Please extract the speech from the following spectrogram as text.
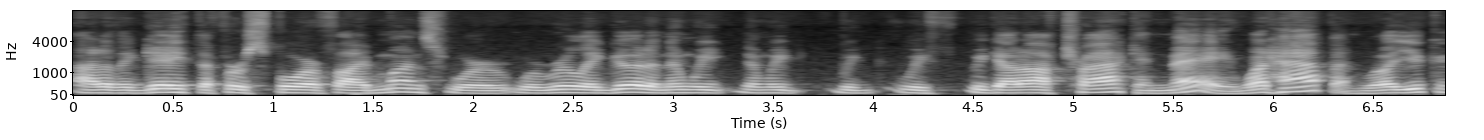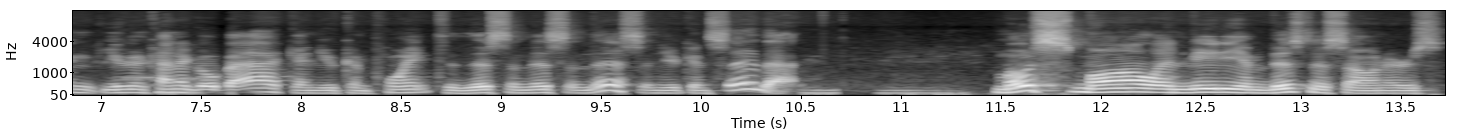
out of the gate. The first four or five months were, were really good. And then we, then we, we, we, we got off track in May. What happened? Well, you can, you can kind of go back and you can point to this and this and this, and you can say that. Most small and medium business owners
